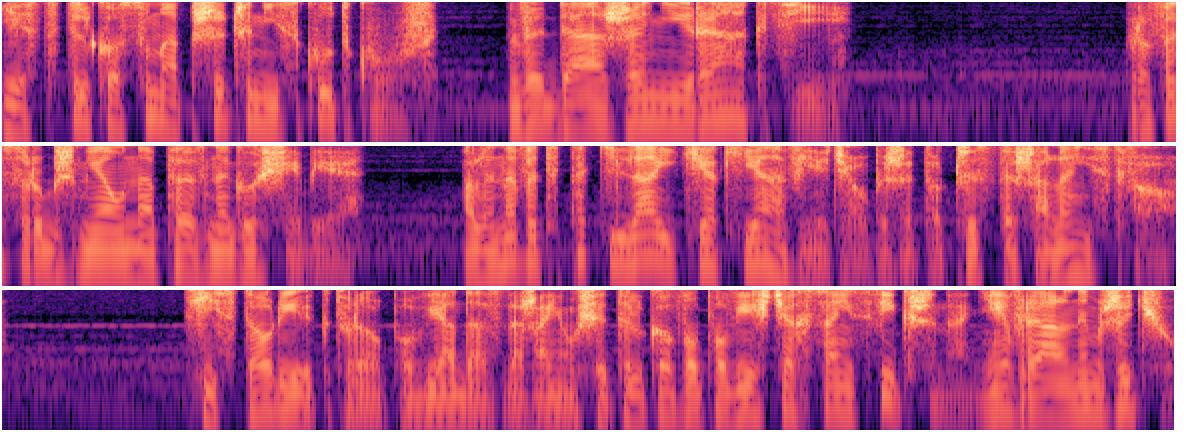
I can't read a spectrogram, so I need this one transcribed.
Jest tylko suma przyczyn i skutków, wydarzeń i reakcji. Profesor brzmiał na pewnego siebie, ale nawet taki laik jak ja wiedziałby, że to czyste szaleństwo. Historie, które opowiada, zdarzają się tylko w opowieściach science fiction, a nie w realnym życiu.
